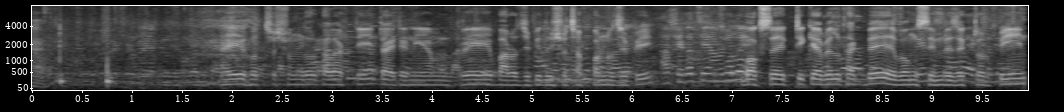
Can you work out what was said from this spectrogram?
হ্যাঁ। এই হচ্ছে সুন্দর কালারটি, টাইটেনিয়াম গ্রে, বারো জিপি দুইশো ছাপ্পান্ন জিপি বক্সে একটি কেবেল থাকবে এবং সিম রিজেক্টর পিন।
